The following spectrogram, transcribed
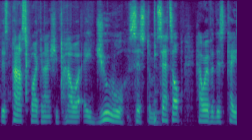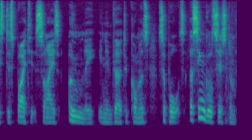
This power supply can actually power a dual system setup. However, this case, despite its size only in inverted commas, supports a single system.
